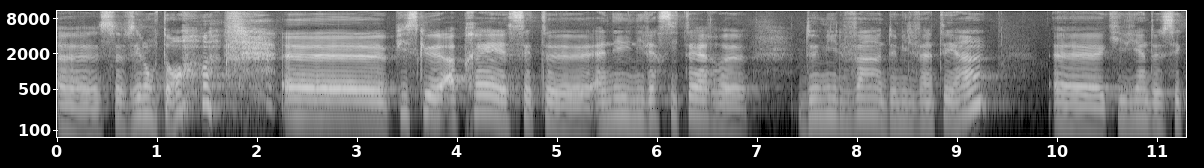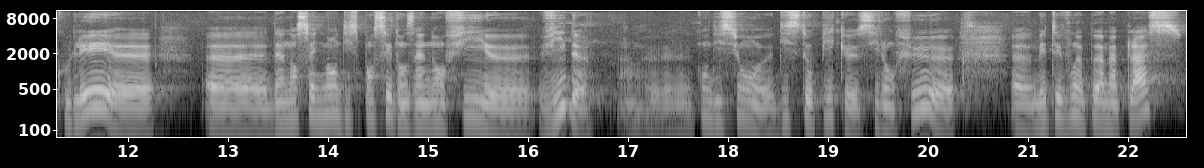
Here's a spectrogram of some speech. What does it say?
Euh, ça faisait longtemps, puisque après cette année universitaire 2020-2021 qui vient de s'écouler, d'un enseignement dispensé dans un amphi vide, hein, condition dystopique si l'on fut, mettez-vous un peu à ma place.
